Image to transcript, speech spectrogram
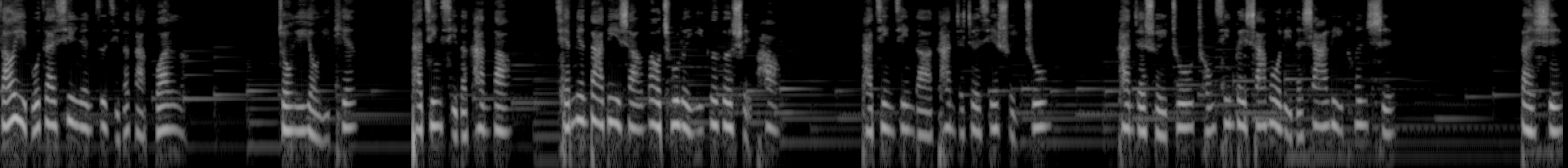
早已不再信任自己的感官了。终于有一天，他惊喜的看到前面大地上冒出了一个个水泡，他静静的看着这些水珠，看着水珠重新被沙漠里的沙粒吞噬，但是。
